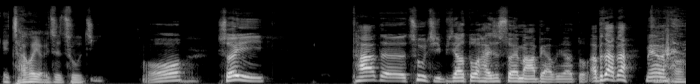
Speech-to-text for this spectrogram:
也才会有一次触及哦，所以。他的触及比较多还是摔马表比较多啊？不是不是，没有没有，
